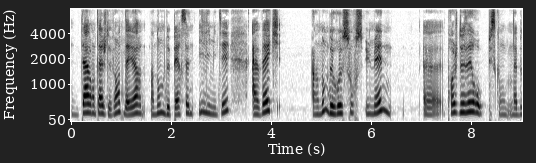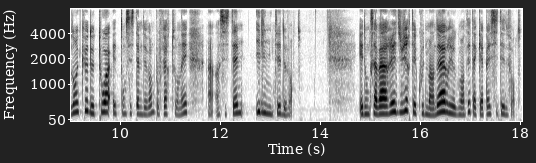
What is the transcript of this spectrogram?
davantage de ventes, d'ailleurs un nombre de personnes illimité, avec un nombre de ressources humaines euh, proche de zéro, puisqu'on n'a besoin que de toi et de ton système de vente pour faire tourner un, système illimité de vente. Et donc ça va réduire tes coûts de main-d'œuvre et augmenter ta capacité de vente.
